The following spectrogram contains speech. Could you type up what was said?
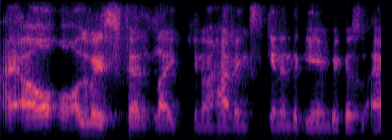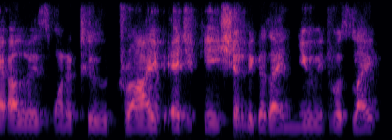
I always felt like you know having skin in the game because I always wanted to drive education because I knew it was like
